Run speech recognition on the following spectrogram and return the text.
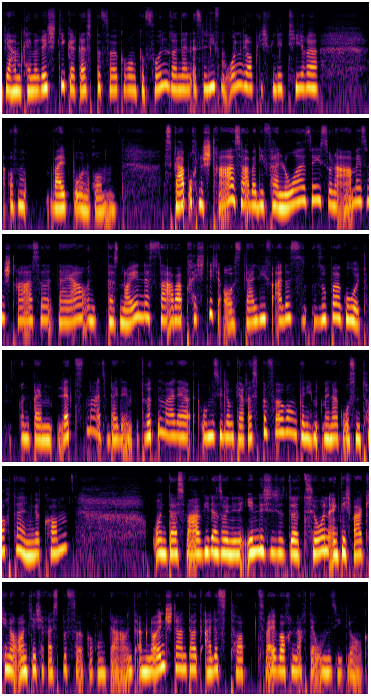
wir haben keine richtige Restbevölkerung gefunden, sondern es liefen unglaublich viele Tiere auf dem Waldboden rum. Es gab auch eine Straße, aber die verlor sich, so eine Ameisenstraße. Naja, und das neue Nest sah aber prächtig aus. Da lief alles super gut. Und beim letzten Mal, also bei dem dritten Mal der Umsiedlung der Restbevölkerung, bin ich mit meiner großen Tochter hingekommen. Und das war wieder so eine ähnliche Situation. Eigentlich war keine ordentliche Restbevölkerung da. Und am neuen Standort alles top, zwei Wochen nach der Umsiedlung.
